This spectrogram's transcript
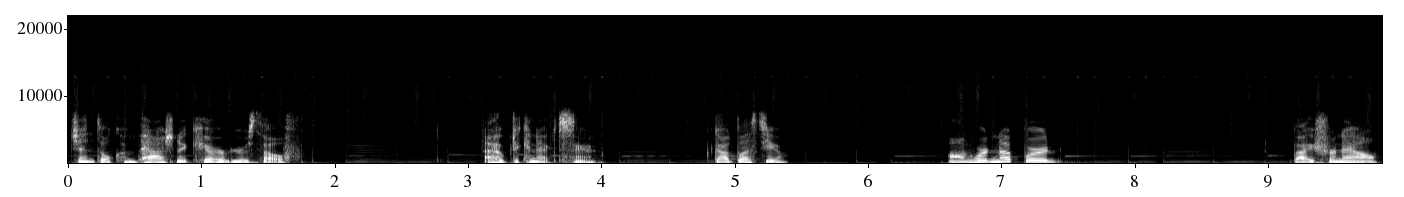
gentle, compassionate care of yourself. I hope to connect soon. God bless you. Onward and upward. Bye for now.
